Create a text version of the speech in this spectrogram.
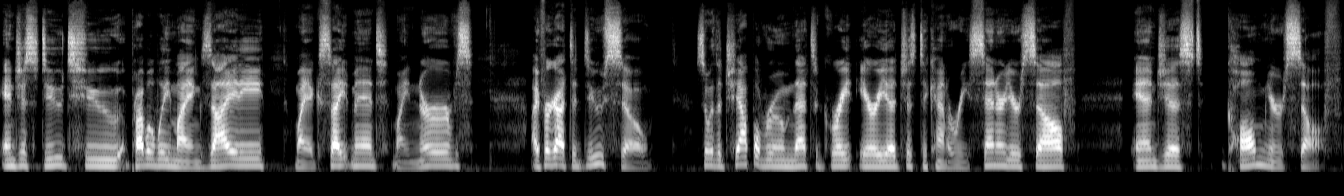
and just due to probably my anxiety, my excitement, my nerves, I forgot to do so. So with the chapel room, that's a great area just to kind of recenter yourself and just calm yourself.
